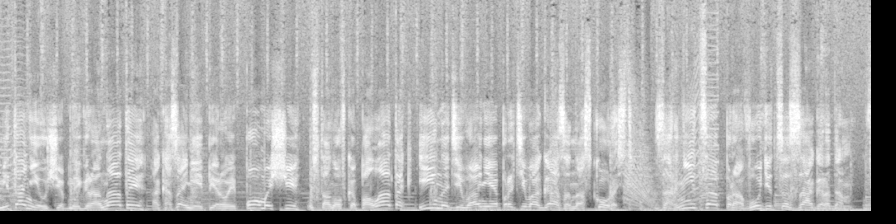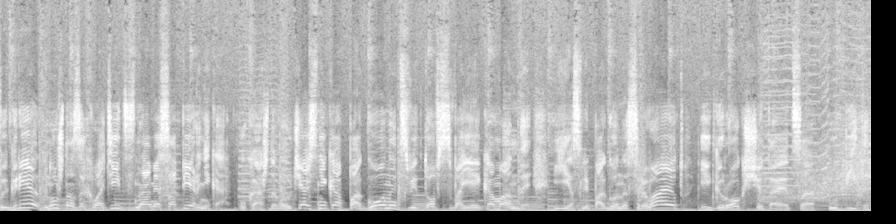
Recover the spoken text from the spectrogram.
Метание учебной гранаты, оказание первой помощи, установка палаток и надевание противогаза на скорость. Зорница проводится за городом. В игре нужно захватить знамя соперника. У каждого участника погоны цветов своей команды. Если погоны срывают, игрок считается убитым.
